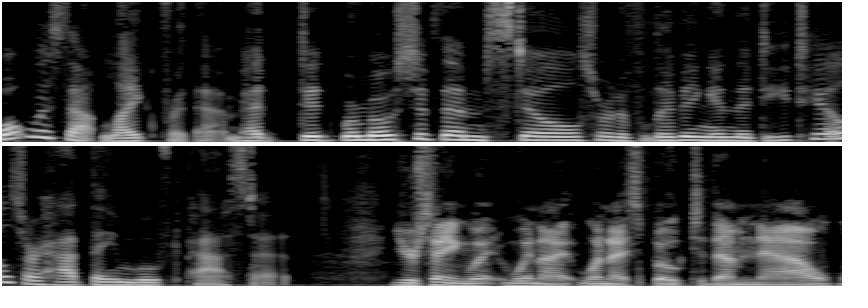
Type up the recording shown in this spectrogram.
what was that like for them? Had did were most of them still sort of living in the details, or had they moved past it? You're saying when, when I when I spoke to them now,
